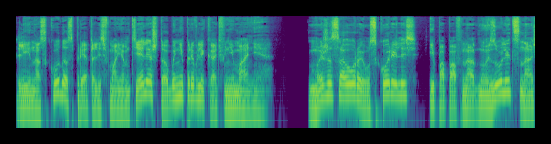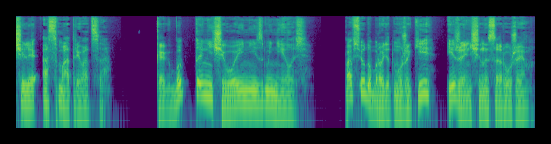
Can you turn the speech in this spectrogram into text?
Лина с Куда спрятались в моем теле, чтобы не привлекать внимания. Мы же с Аурой ускорились и, попав на одну из улиц, начали осматриваться. Как будто ничего и не изменилось. Повсюду бродят мужики и женщины с оружием.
